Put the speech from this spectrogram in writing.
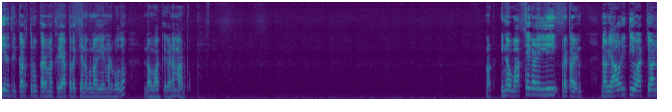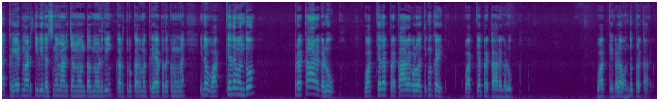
ಈ ರೀತಿ ಕರ್ತೃ, ಕರ್ಮ, ಕ್ರಿಯಾಪದಕ್ಕೆ ಅನುಗುಣವಾಗಿ ಏನು ಮಾಡ್ಬೋದು? ನಾವು ವಾಕ್ಯಗಳನ್ನ ಮಾಡ್ಬೋದು. ನೋಡಿ, ಇನ್ನು ವಾಕ್ಯಗಳಲ್ಲಿ ಪ್ರಕಾರ ನಾವು ಯಾವ ರೀತಿ ವಾಕ್ಯವನ್ನು ಕ್ರಿಯೇಟ್ ಮಾಡ್ತೀವಿ, ರಚನೆ ಮಾಡ್ತೀವಿ ಅನ್ನುವಂಥದ್ದು ನೋಡಿದ್ವಿ. ಕರ್ತೃ, ಕರ್ಮ, ಕ್ರಿಯಾಪದಕ್ಕೆ ಅನುಗುಣ ಇನ್ನು ವಾಕ್ಯದ ಒಂದು ಪ್ರಕಾರಗಳು, ವಾಕ್ಯದ ಪ್ರಕಾರಗಳು ಅತಿಗೂ ಕರೀತು. ವಾಕ್ಯ ಪ್ರಕಾರಗಳು. ವಾಕ್ಯಗಳ ಒಂದು ಪ್ರಕಾರಗಳು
